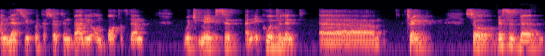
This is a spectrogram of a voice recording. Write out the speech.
unless you put a certain value on both of them, which makes it an equivalent uh, trade. So this is the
